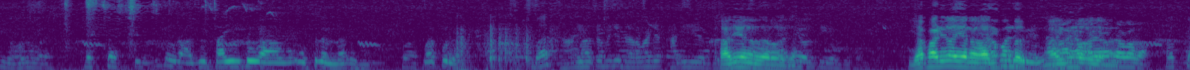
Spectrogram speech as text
बरोबर आहे. बघताय अजून साई तू उचलेल ना रे. भरपूर बस. खाली येणार दरवाजा. या फाडीला येणार हा हा दरवाजा. बस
